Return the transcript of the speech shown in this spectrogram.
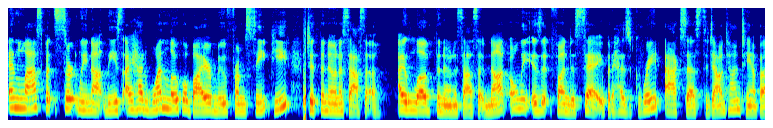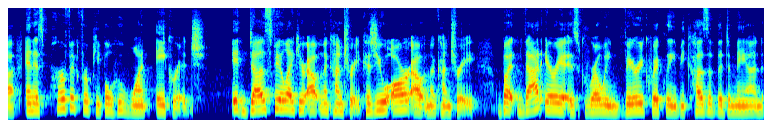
And last but certainly not least, I had one local buyer move from St. Pete to Thonotosassa. I love Thonotosassa. Not only is it fun to say, but it has great access to downtown Tampa and is perfect for people who want acreage. It does feel like you're out in the country because you are out in the country. But that area is growing very quickly because of the demand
